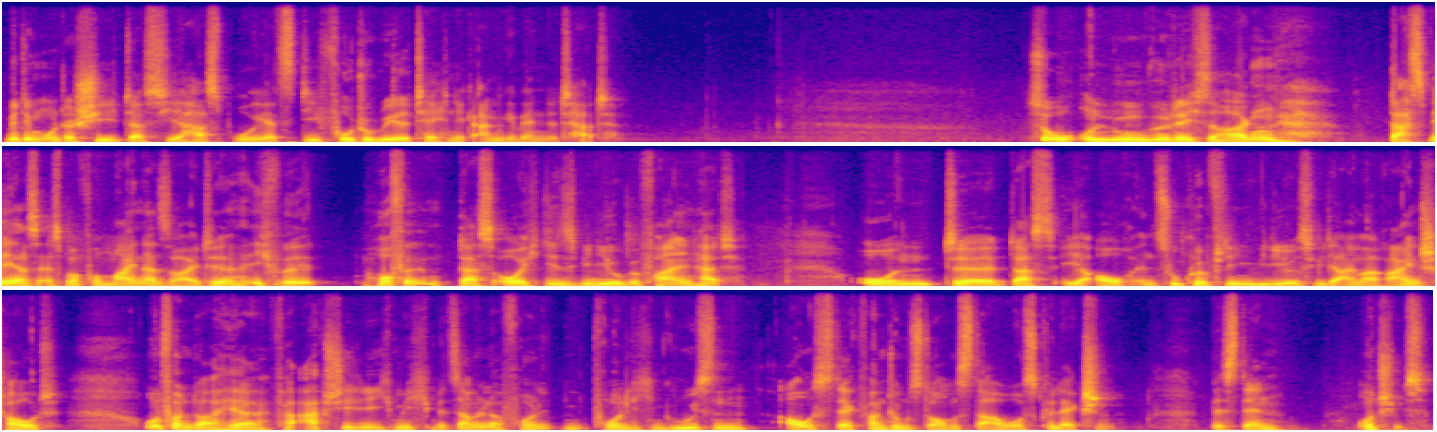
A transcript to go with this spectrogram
mit dem Unterschied, dass hier Hasbro jetzt die Photoreal-Technik angewendet hat. So, und nun würde ich sagen, das wäre es erstmal von meiner Seite. Ich hoffe, dass euch dieses Video gefallen hat und äh, dass ihr auch in zukünftigen Videos wieder einmal reinschaut. Und von daher verabschiede ich mich mit sammlerfreundlichen Grüßen aus der Quantum Storm Star Wars Collection. Bis denn und tschüss.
